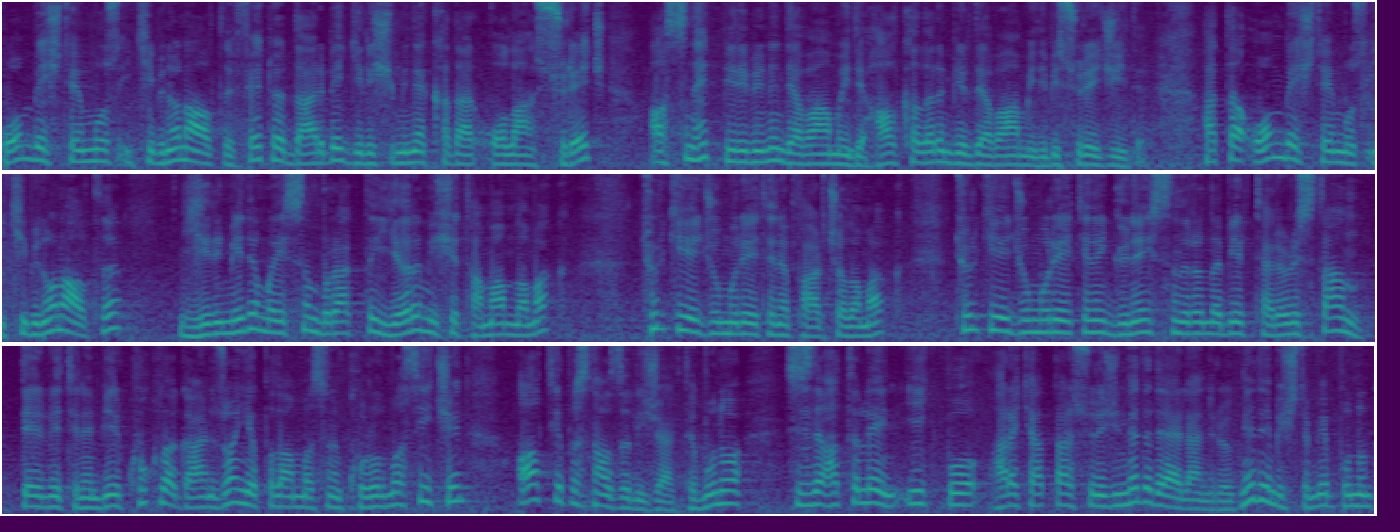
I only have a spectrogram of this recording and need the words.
15 Temmuz 2016 FETÖ darbe girişimine kadar olan süreç aslında hep birbirinin devamıydı. Halkaların bir devamıydı, bir süreciydi. Hatta 15 Temmuz 2016 27 Mayıs'ın bıraktığı yarım işi tamamlamak, Türkiye Cumhuriyeti'ni parçalamak, Türkiye Cumhuriyeti'nin güney sınırında bir teröristan devletinin bir kukla garnizon yapılanmasının kurulması için altyapısını hazırlayacaktı. Bunu siz de hatırlayın ilk bu harekatlar sürecinde de değerlendiriyorduk. Ne demiştim? Hep bunun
